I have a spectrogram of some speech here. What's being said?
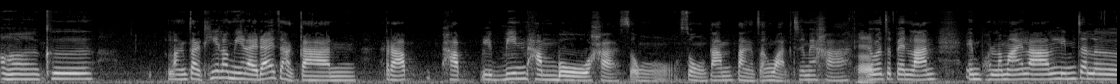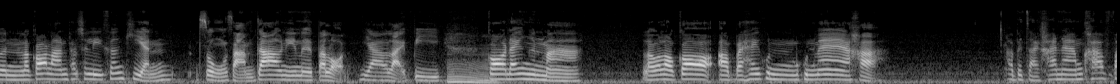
เอ่อคือหลังจากที่เรามีรายได้จากการรับ พับริบบิ้นทำโบค่ะ ส่งส่งตามต่างจังหวัดใช่ไหมคะครับ ไม่ว่าจะเป็นร้านเอ็มผลไม้ร้านลิ้มเจริญ แล้วก็ร้านพัชรีเครื่องเขียนส่งสามเจ้านี้เลยตลอดยาวหลายปี อืมก็ได้เงินมา แล้วเราก็เอาไปให้คุณคุณแม่ค่ะ เอาไปจ่ายค่าน้ำค่าไฟ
